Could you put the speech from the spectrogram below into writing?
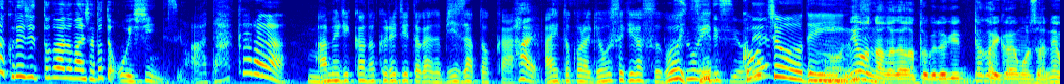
がクレジットカード会社にとって美味しいんですよ。あだから、うんアメリカのクレジットカードビザとか、はいああいうところは業績がすごいすごいですよね絶好調でいいんです日本なんかだから時々高い買い物したらねあ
